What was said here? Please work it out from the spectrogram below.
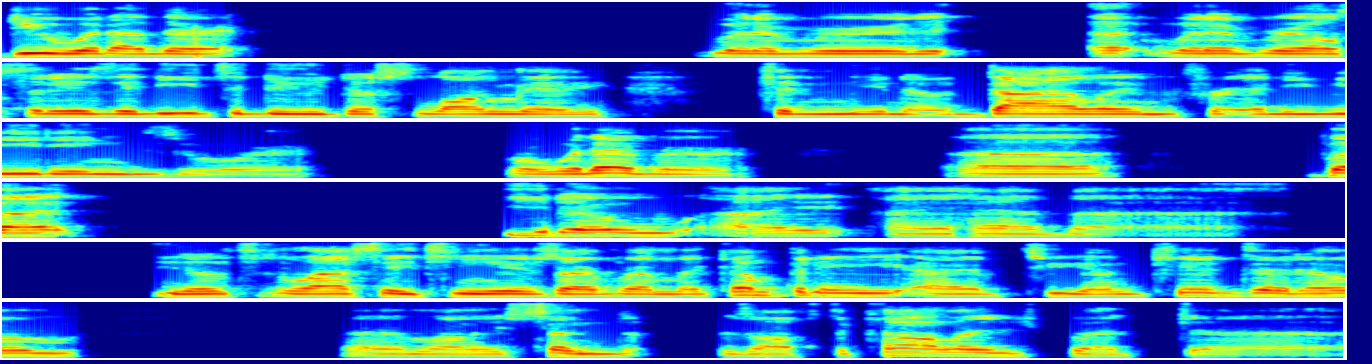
do what other whatever uh, whatever else it is they need to do, just long they can you know dial in for any meetings or or whatever. Uh, but you know, I I have uh, you know through the last eighteen years I've run my company. I have two young kids at home. Uh, my son is off to college, but uh,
